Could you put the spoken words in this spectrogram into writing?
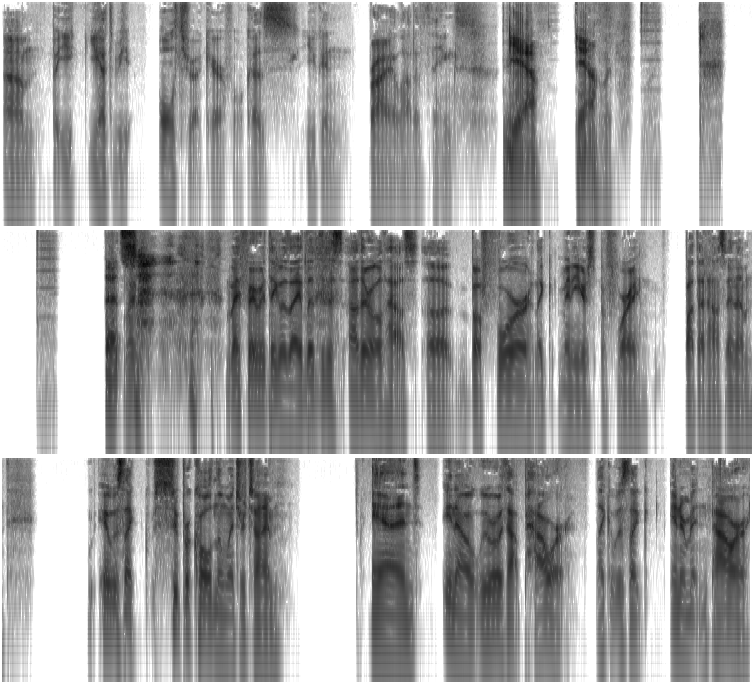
Um, but you you have to be ultra careful because you can fry a lot of things. Yeah. Yeah. That's My favorite thing was I lived in this other old house uh, before, like many years before I bought that house, and um, it was like super cold in the wintertime, and you know we were without power, like it was like intermittent power,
